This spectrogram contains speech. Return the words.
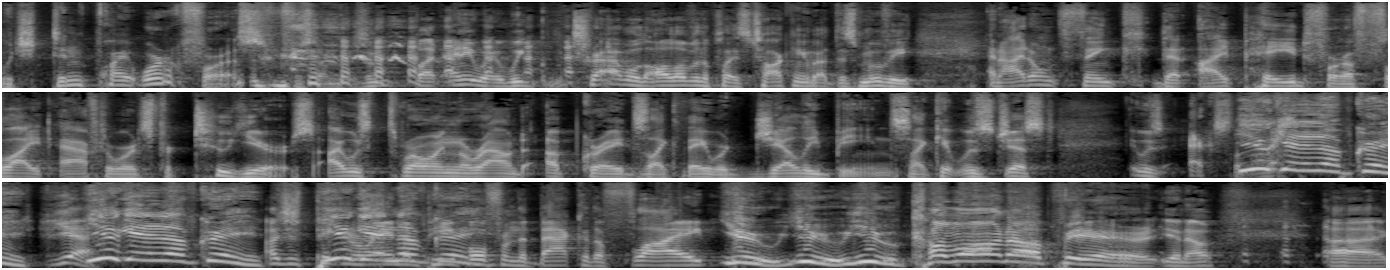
Which didn't quite work for us for some reason. But anyway, we traveled all over the place talking about this movie. And I don't think that I paid for a flight afterwards for two years. I was throwing around upgrades like they were jelly beans. Like it was just, it was excellent. You get an upgrade. Yeah. You get an upgrade. I was just picking get an random upgrade. people from the back of the flight. You, you, you, come on up here. You know, uh,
